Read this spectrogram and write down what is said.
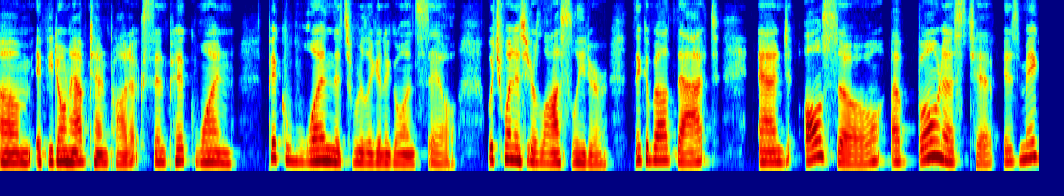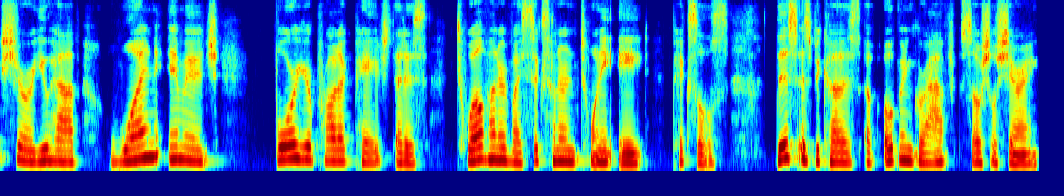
Um, if you don't have 10 products, then pick one. Pick one that's really going to go on sale. Which one is your loss leader? Think about that. And also, a bonus tip is make sure you have one image for your product page that is 1200 by 628 pixels. This is because of open graph social sharing.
